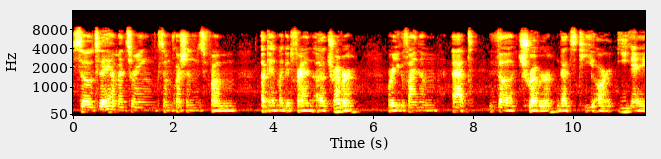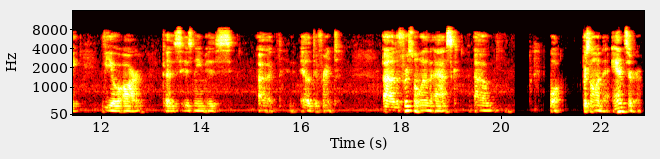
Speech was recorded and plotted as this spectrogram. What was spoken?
So today I'm answering some questions from again my good friend uh, Trevor, where you can find him at the Trevor. That's T R E A V O R because his name is uh, a different. Uh, the first one I wanted to ask, um, well, first one I wanted to answer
